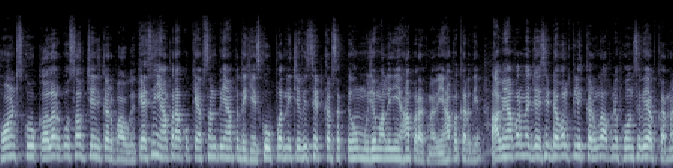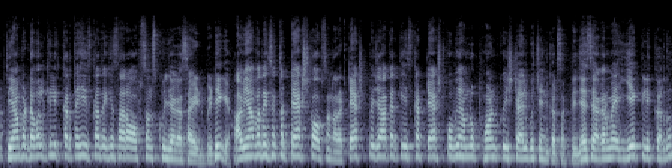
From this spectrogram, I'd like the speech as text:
फॉन्ट्स को कलर को, सब चेंज कर पाओगे। कैसे? यहाँ पर आपको कैप्शन पे, यहाँ पर देखिए, इसको ऊपर नीचे भी सेट कर सकते हो। मुझे मान लीजिए यहाँ पर रखना यहाँ पर कर दिया। अब यहाँ पर मैं जैसे डबल क्लिक करूँगा, अपने फ़ोन से भी आप करना तो यहाँ पर डबल क्लिक करते ही इसका देखिए सारा ऑप्शन खुल जाएगा साइड पे, ठीक है? अब यहाँ पर देख सकते हो टेक्स्ट का ऑप्शन आ रहा है। टेक्स्ट पे जाकर के इसका टेक्स्ट को भी हम लोग फॉन्ट को स्टाइल को चेंज कर सकते हैं। जैसे अगर मैं ये क्लिक कर दूँ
